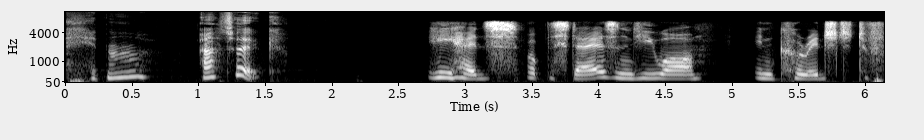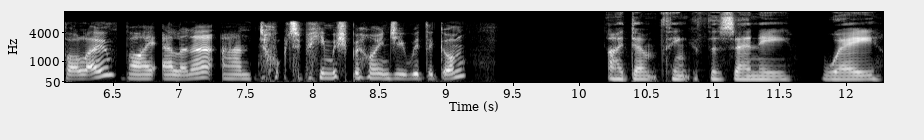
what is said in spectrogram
Hidden attic. He heads up the stairs, and you are encouraged to follow by Eleanor and Dr. Beamish behind you with the gun. I don't think there's any way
